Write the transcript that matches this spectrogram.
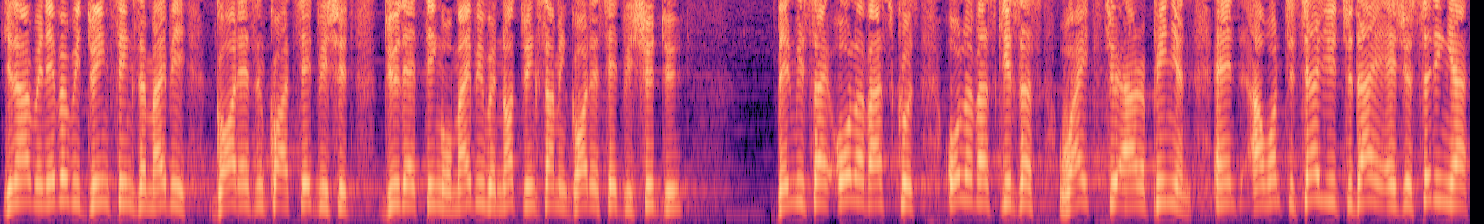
You know, whenever we're doing things that maybe God hasn't quite said we should do that thing, or maybe we're not doing something God has said we should do, then we say all of us because all of us gives us weight to our opinion. And I want to tell you today, as you're sitting here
